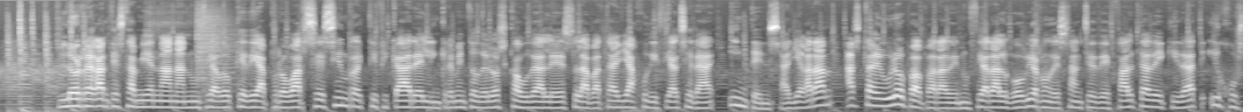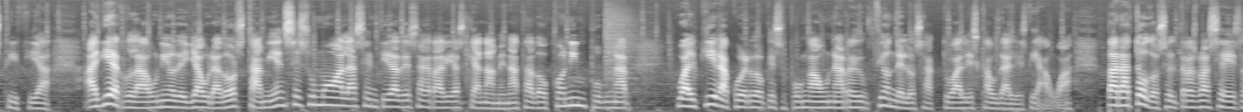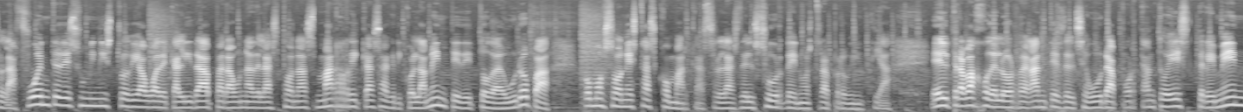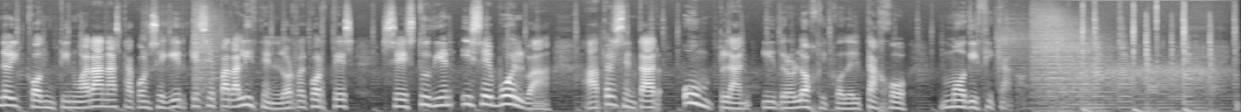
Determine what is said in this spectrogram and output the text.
Los regantes también han anunciado que de aprobarse sin rectificar el incremento de los caudales, la batalla judicial será intensa. Llegarán hasta Europa para denunciar al gobierno de Sánchez de falta de equidad y justicia. Ayer la Unión de Llauradors también se sumó a las entidades agrarias que han amenazado con impugnar cualquier acuerdo que suponga una reducción de los actuales caudales de agua. Para todos, el trasvase es la fuente de suministro de agua de calidad para una de las zonas más ricas agrícolamente de toda Europa, como son estas comarcas, las del sur de nuestra provincia. El trabajo de los regantes del Segura, por tanto, es tremendo y continuarán hasta conseguir que se paralicen los recortes, se estudien y se vuelva a presentar un plan hidrológico del Tajo modificado.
